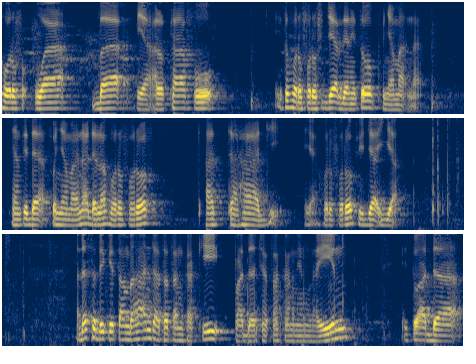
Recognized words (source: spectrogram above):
huruf wa, ba, ya al-kafu itu huruf-huruf jar dan itu punya makna. Yang tidak punya makna adalah huruf-huruf at-tahaji, ya huruf-huruf hijaiyah. Ada sedikit tambahan catatan kaki pada cetakan yang lain. Itu ada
